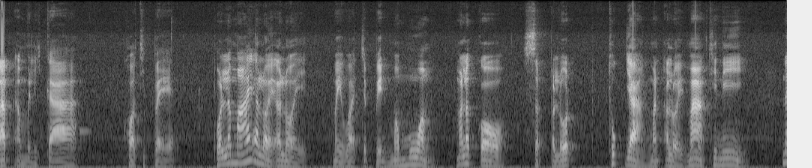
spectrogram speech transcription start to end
รัฐอเมริกา ข้อที่ 8 ผลไม้อร่อยๆ ไม่ว่าจะเป็นมะม่วง มะละกอ สับปะรด ทุกอย่างมันอร่อยมากที่นี่ ใน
